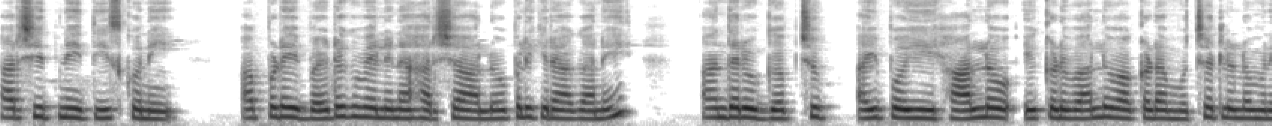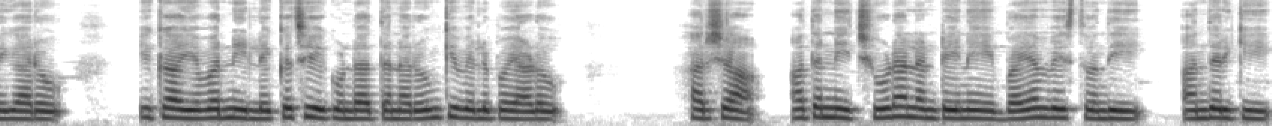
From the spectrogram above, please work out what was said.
హర్షిత్ని తీసుకొని అప్పుడే బయటకు వెళ్ళిన హర్ష లోపలికి రాగానే అందరూ గప్చుప్ అయిపోయి హాల్లో ఎక్కడి వాళ్ళు అక్కడ ముచ్చట్లలో మునిగారు. ఇక ఎవరిని లెక్క చేయకుండా తన రూమ్కి వెళ్ళిపోయాడు. హర్ష అతన్ని చూడాలంటేనే భయం వేస్తుంది. అందరికీ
